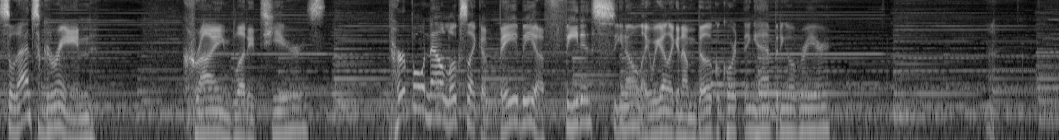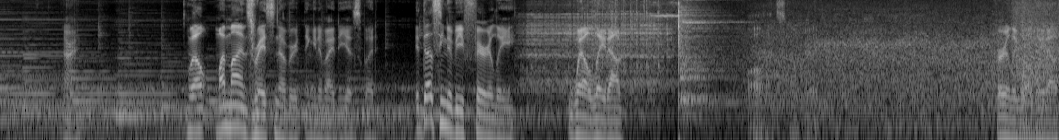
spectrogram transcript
So that's green. Crying bloody tears. Purple now looks like a baby, a fetus, you know, like we got like an umbilical cord thing happening over here. Huh. Alright. Well, my mind's racing over thinking of ideas, but it does seem to be fairly well laid out. Oh, that's not good. Fairly well laid out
